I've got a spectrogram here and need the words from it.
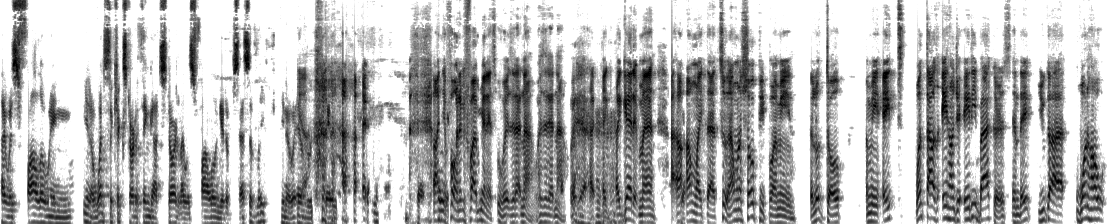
I was following, you know, once the Kickstarter thing got started, I was following it obsessively, you know, every yeah. day. on your phone every five minutes. Where's it at now? Where's it at now? I, I, I, get it, man. I, am like that too. And I want to show people. I mean, it looked dope. I mean, eight one thousand eight hundred eighty backers, and they you got one whole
